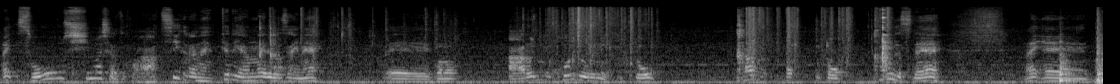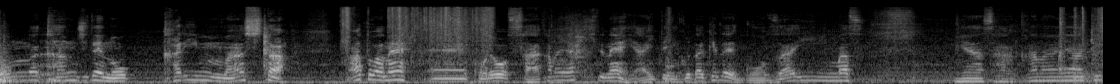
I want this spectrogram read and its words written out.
はいそうしましたらこれ熱いからね手でやんないでくださいね、え、このアルミホイルにドッカンドッカンですね。はい、えー、こんな感じで乗っかりました。あとはね、えー、これを魚焼き器でね焼いていくだけでございます。いや、魚焼き器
